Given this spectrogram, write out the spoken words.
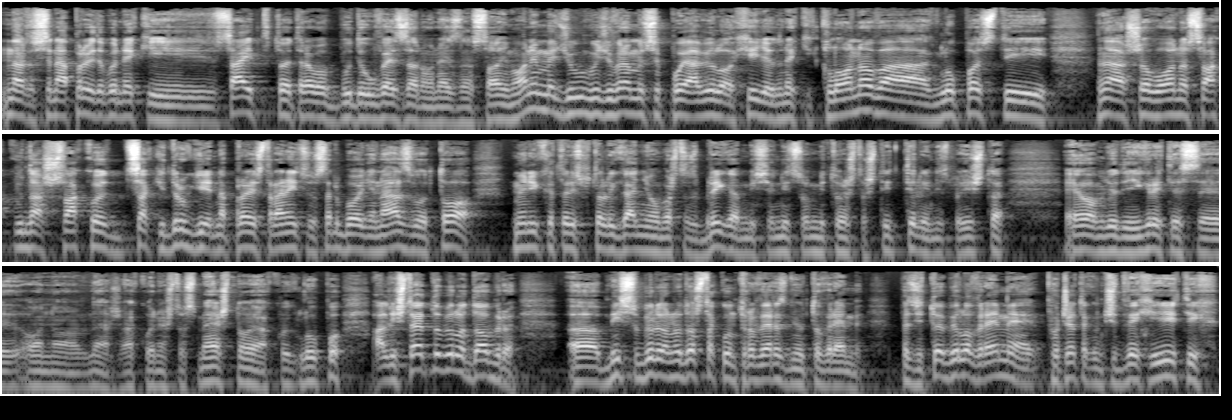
znaš, da se napravi da bude neki sajt, to je trebalo bude uvezano, ne znam, sa ovim onim, među, među vremenu se pojavilo hiljadu nekih klonova, gluposti, znaš, ovo ono, svako, znaš, svako, svaki drugi je napravio stranicu, Srbo je nazvao to, mi nikad to nismo tali ganjamo, baš nas briga, mislim, nismo mi to nešto štitili, nismo ništa, evo vam ljudi, igrajte se, ono, znaš, ako je nešto smešno, ako je glupo, ali šta je to bilo dobro? Uh, mi su bili ono dosta kontroverzni u to vreme. Pazi, to je bilo vreme, početak, znači 2000-ih,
